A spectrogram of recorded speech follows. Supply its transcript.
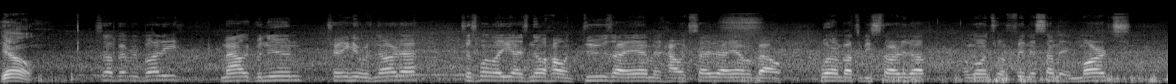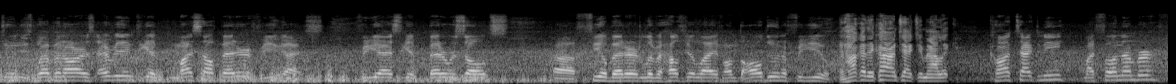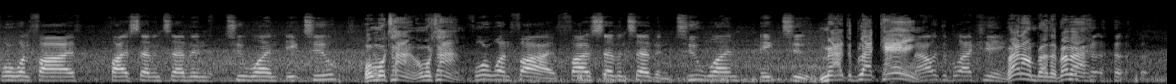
Yo. What's up, everybody? Malik Benoon, training here with Narda. Just want to let you guys know how enthused I am and how excited I am about what I'm about to be started up. I'm going to a fitness summit in March, doing these webinars, everything to get myself better for you guys, for you guys to get better results, uh, feel better, live a healthier life. I'm all doing it for you. And how can they contact you, Malik? Contact me. My phone number 415 577 2182. One more time, one more time. 415 577 2182. Malik the Black King. Malik the Black King. Right on, brother. Bye bye.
